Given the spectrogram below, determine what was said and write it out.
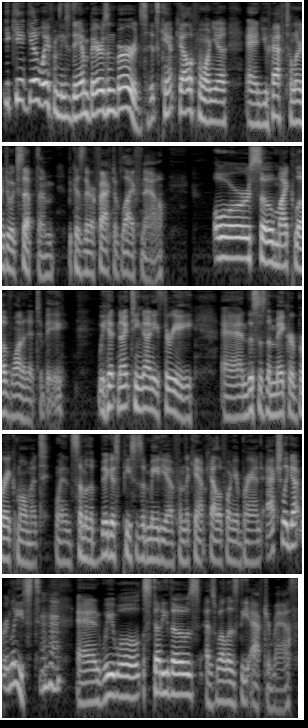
You can't get away from these damn bears and birds. It's Camp California, and you have to learn to accept them because they're a fact of life now. Or so Mike Love wanted it to be. We hit 1993, and this is the make or break moment when some of the biggest pieces of media from the Camp California brand actually got released. And we will study those as well as the aftermath.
